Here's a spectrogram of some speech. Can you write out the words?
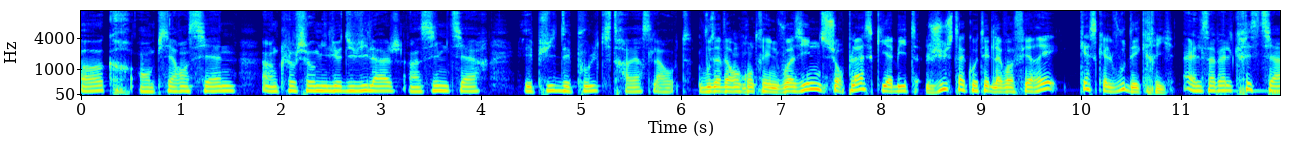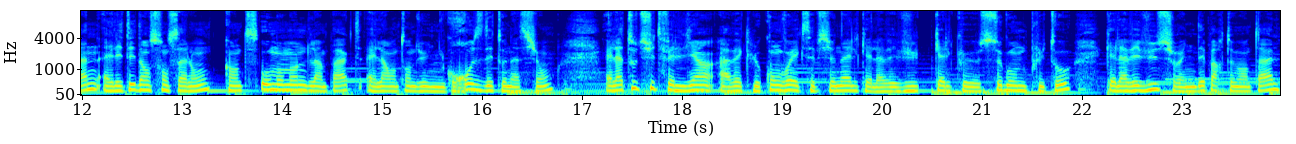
ocre, en pierre ancienne, un clocher au milieu du village, un cimetière, et puis des poules qui traversent la route. Vous avez rencontré une voisine sur place qui habite juste à côté de la voie ferrée. Qu'est-ce qu'elle vous décrit? Elle s'appelle Christiane, elle était dans son salon quand au moment de l'impact, elle a entendu une grosse détonation. Elle a tout de suite fait le lien avec le convoi exceptionnel qu'elle avait vu quelques secondes plus tôt, qu'elle avait vu sur une départementale,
